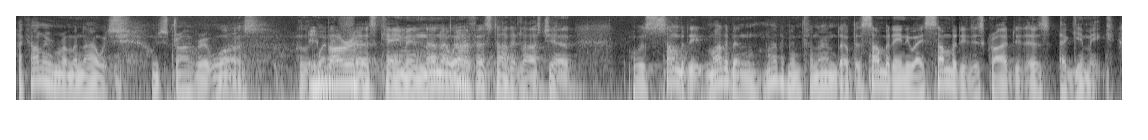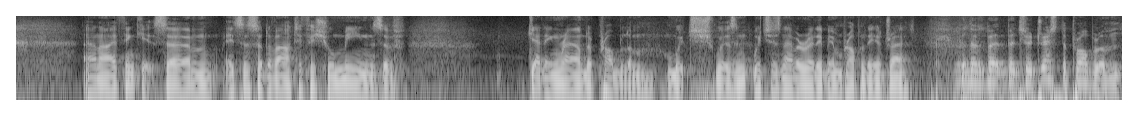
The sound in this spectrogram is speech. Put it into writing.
I can't even remember now which which driver it was In when Bahrain? it first came in. No, no, when Oh. it first started last year. it Was somebody might have been might have been Fernando, but somebody anyway. Somebody described it as a gimmick, and I think it's um, it's a sort of artificial means of getting round a problem which was which has never really been properly addressed. But, the, but, but to address the problem,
